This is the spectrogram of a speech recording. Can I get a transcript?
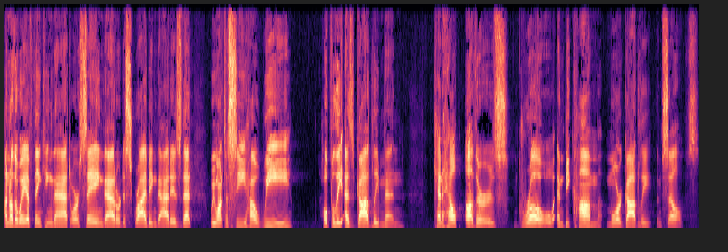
Another way of thinking that, or saying that, or describing that is that we want to see how we, hopefully as godly men, can help others grow and become more godly themselves.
